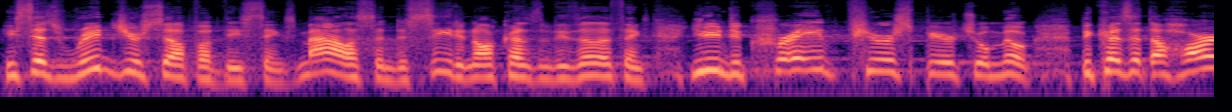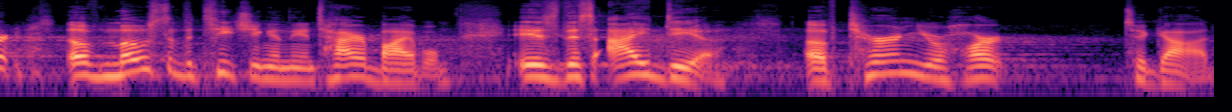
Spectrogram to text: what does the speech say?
He says, rid yourself of these things, malice and deceit and all kinds of these other things. You need to crave pure spiritual milk because at the heart of most of the teaching in the entire Bible is this idea of turn your heart to God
